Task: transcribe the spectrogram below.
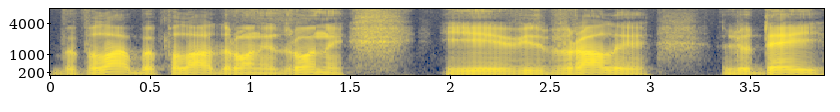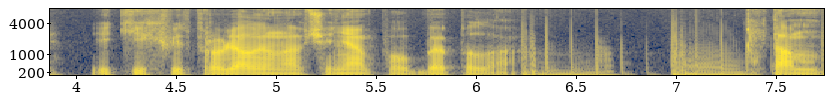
БПЛА, БПЛА, дрони, дрони. І відбирали людей, яких відправляли на навчання по БПЛА. Там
